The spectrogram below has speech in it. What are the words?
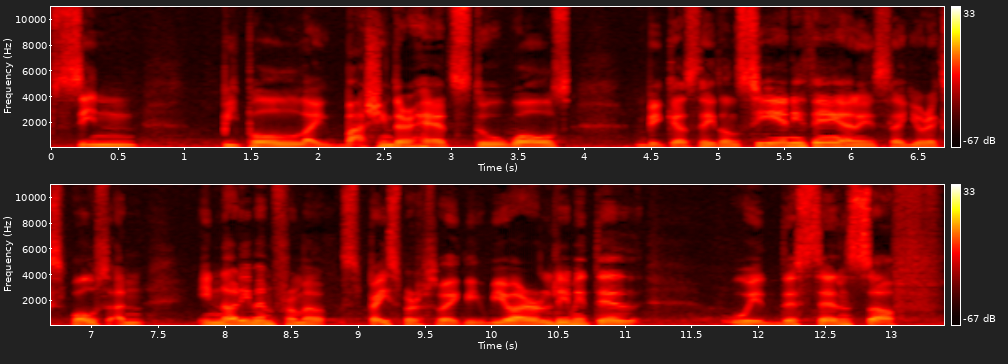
seen people like bashing their heads to walls because they don't see anything and it's like you're exposed and in not even from a space perspective you are limited with the sense of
